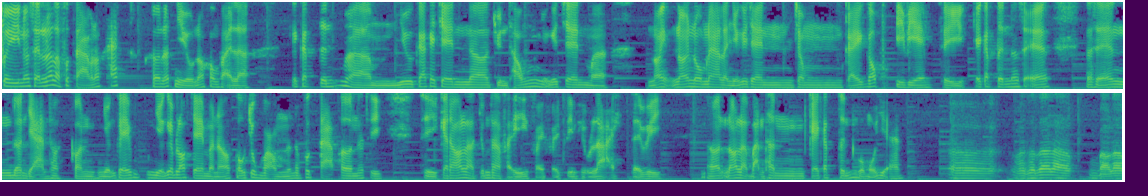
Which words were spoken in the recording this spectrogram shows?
phi nó sẽ rất là phức tạp nó khác hơn rất nhiều. Nó không phải là cái cách tính mà như các cái chain uh, truyền thống những cái chain mà nói nói nôm na là những cái chain trong cái gốc EVM thì cái cách tính nó sẽ nó sẽ đơn giản thôi. Còn những cái những cái blockchain mà nó cấu trúc vòng nó, nó phức tạp hơn đó thì thì cái đó là chúng ta phải phải phải tìm hiểu lại. Tại vì nó nó là bản thân cái cách tính của mỗi dự án. Ờ, và thật ra là bảo là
